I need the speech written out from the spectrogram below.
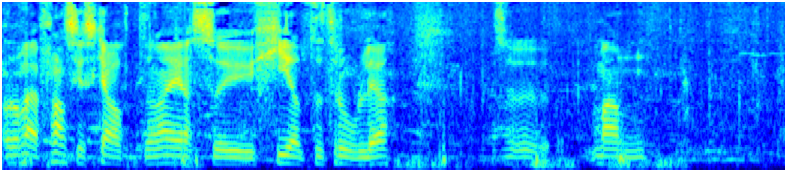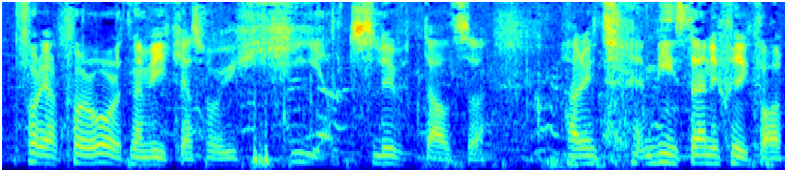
Och de här franska scouterna är alltså helt otroliga. Alltså, man, förra, förra året när vi gick här så var vi helt slut alltså. Hade inte minsta energi kvar.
